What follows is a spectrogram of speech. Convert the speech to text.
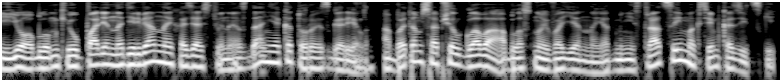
Ее обломки упали на деревянное хозяйственное здание, которое сгорело. Об этом сообщил глава областной военной администрации Максим Казицкий.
